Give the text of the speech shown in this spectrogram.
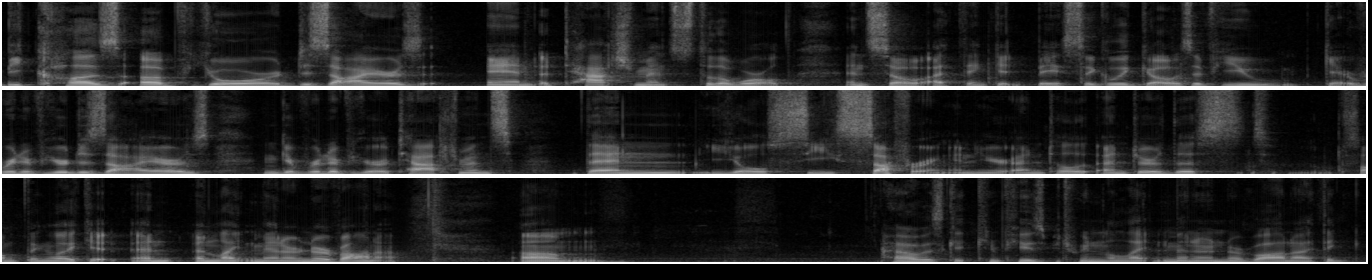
because of your desires and attachments to the world. And so I think it basically goes if you get rid of your desires and get rid of your attachments, then you'll see suffering and you enter enter this something like it en- enlightenment or nirvana. Um, I always get confused between enlightenment and nirvana. I think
